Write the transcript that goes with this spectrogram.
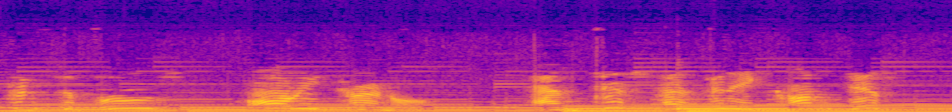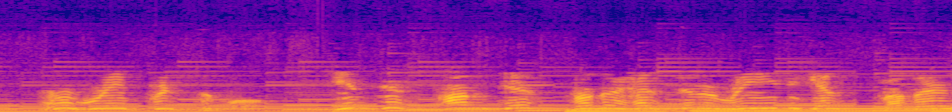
principles are eternal. And this has been a contest over a principle. In this contest, brother has been arrayed against brother,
